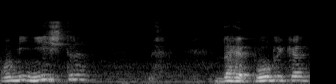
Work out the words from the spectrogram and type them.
Uma ministra da República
